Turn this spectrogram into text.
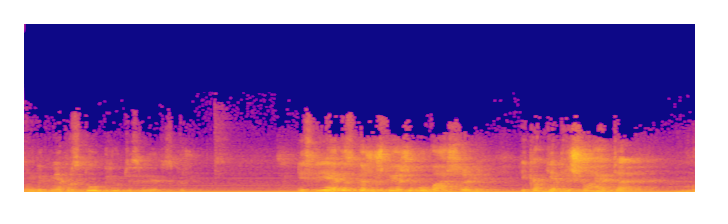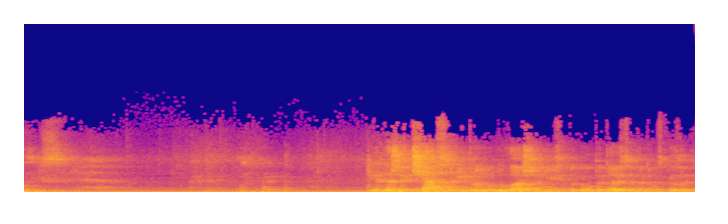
Он говорит: "Меня просто убьют, если я это скажу. Если я это скажу, что я живу вашими, и ко мне пришла эта мысль, я даже часа не пробуду вашими, если только попытаюсь об этом сказать.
